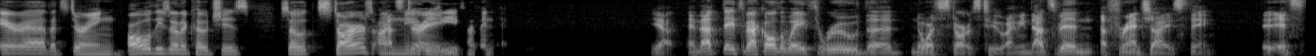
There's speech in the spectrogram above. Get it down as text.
era. That's during all these other coaches. So stars on That's New during- Year's Eve have been Yeah, and that dates back all the way through the North Stars too. I mean, that's been a franchise thing. It's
